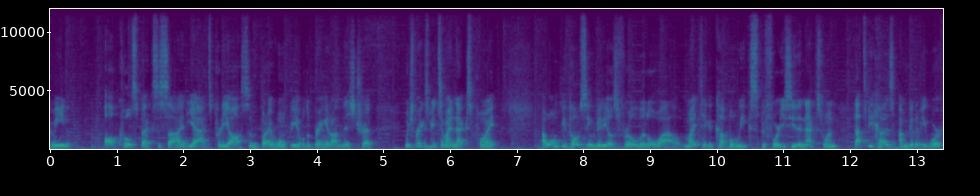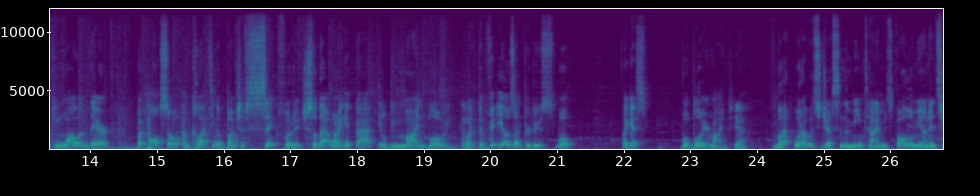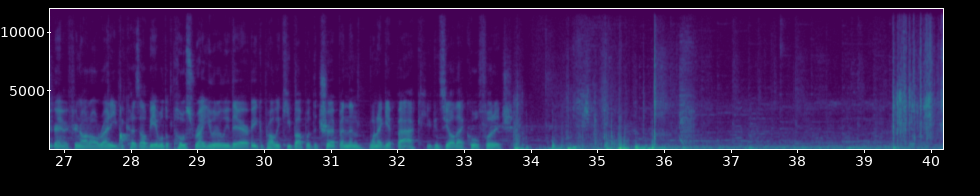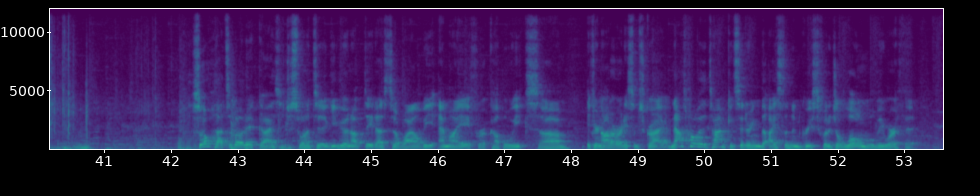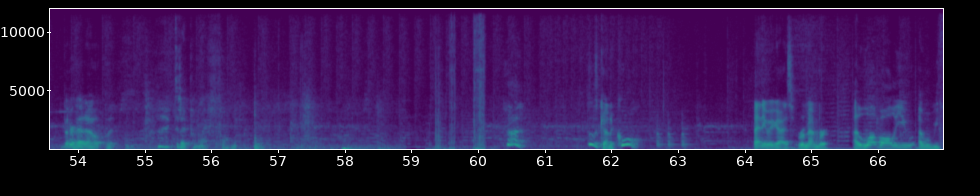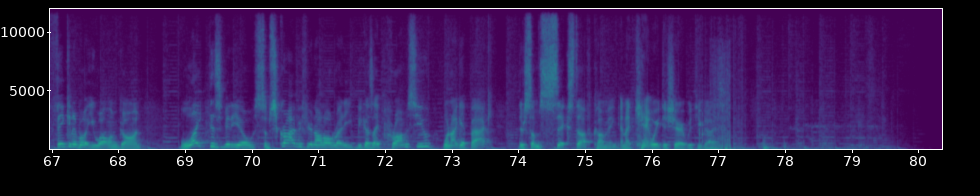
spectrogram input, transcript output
I mean, all cool specs aside, yeah, it's pretty awesome, but I won't be able to bring it on this trip. Which brings me to my next point. I won't be posting videos for a little while. It might take a couple weeks before you see the next one. That's because I'm gonna be working while I'm there, but also I'm collecting a bunch of sick footage so that when I get back, it'll be mind blowing. And like the videos I produce will, I guess, will blow your mind, yeah. But what I would suggest in the meantime is follow me on Instagram if you're not already because I'll be able to post regularly there. You could probably keep up with the trip and then when I get back, you can see all that cool footage. So that's about it guys. I just wanted to give you an update as to why I'll be MIA for a couple weeks. Um, if you're not already subscribed, now's probably the time considering the Iceland and Greece footage alone will be worth it. Better head out, but where the heck did I put my phone? Huh. This is kind of cool. Anyway, guys, remember, I love all of you. I will be thinking about you while I'm gone. Like this video, subscribe if you're not already, because I promise you, when I get back, there's some sick stuff coming, and I can't wait to share it with you guys.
